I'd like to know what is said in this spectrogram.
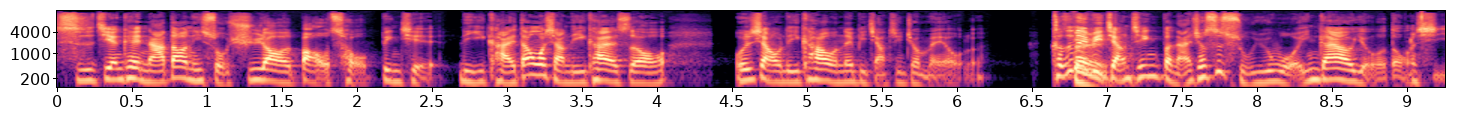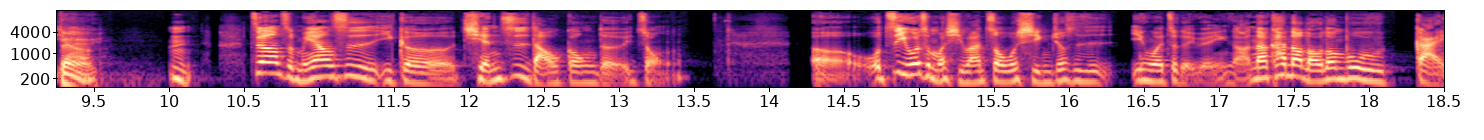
时间可以拿到你所需要的报酬，并且离开。当我想离开的时候，我就想我离开，我那笔奖金就没有了。可是那笔对奖金本来就是属于我应该要有的东西啊对。，这样怎么样是一个前置劳工的一种。呃，我自己为什么喜欢周薪，就是因为这个原因啊。那看到劳动部改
